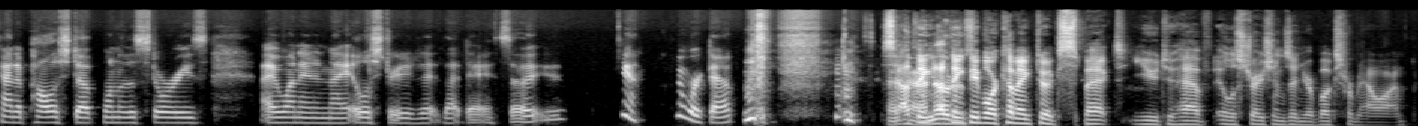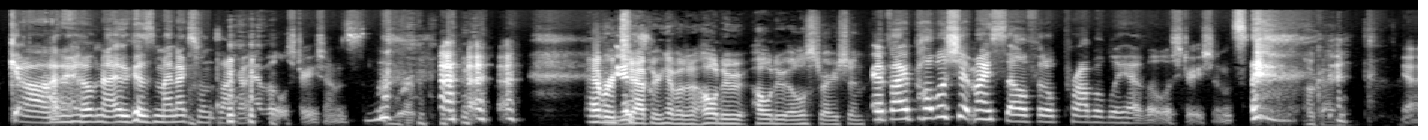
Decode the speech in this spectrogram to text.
kind of polished up one of the stories, I went in and I illustrated it that day. So yeah, it worked out. So I I think I think people are coming to expect you to have illustrations in your books from now on. God, I hope not, because my next one's not going to have illustrations. Every It's- chapter you have a whole new whole new illustration. if I publish it myself, it'll probably have illustrations. Okay. Yeah.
